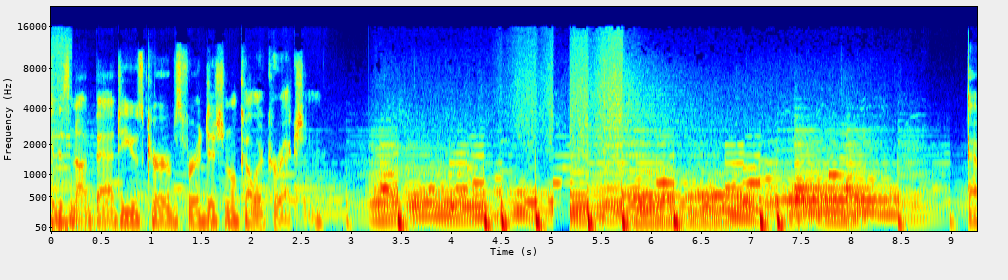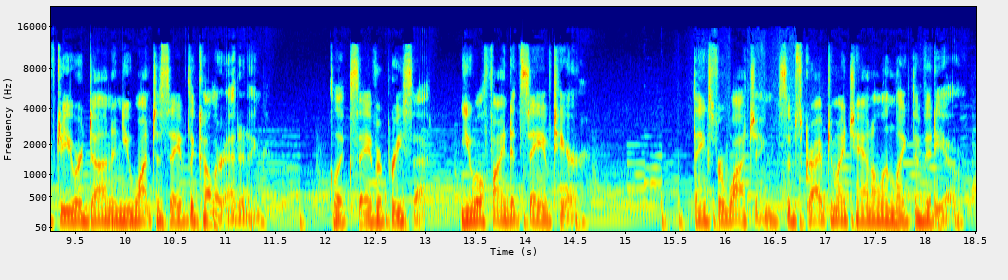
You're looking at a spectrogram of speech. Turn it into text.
It is not bad to use curves for additional color correction. After you are done and you want to save the color editing, click Save a Preset. You will find it saved here. Thanks for watching, subscribe to my channel and like the video.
